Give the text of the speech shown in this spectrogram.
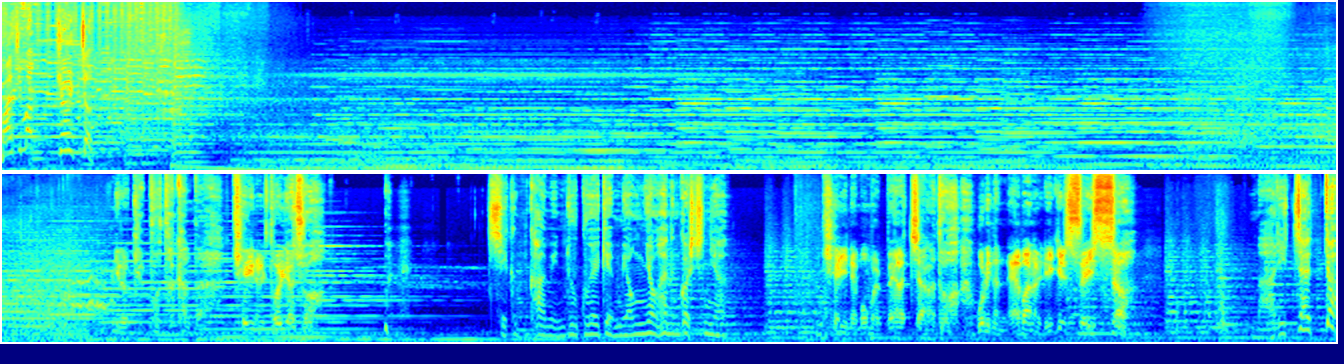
마지막 결전. 이렇게 부탁한다. 케인을 돌려줘. 지금 감히 누구에게 명령하는 것이냐? 케인의 몸을 빼앗지 않아도 우리는 에반을 이길 수 있어. 말이 짧다.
